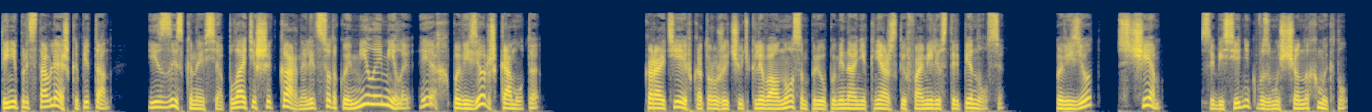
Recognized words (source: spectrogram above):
Ты не представляешь, капитан. Изысканная вся, платье шикарное, лицо такое милое-милое. Эх, повезешь кому-то. Каратеев, который уже чуть клевал носом при упоминании княжеской фамилии, встрепенулся. Повезет? С чем? Собеседник возмущенно хмыкнул.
